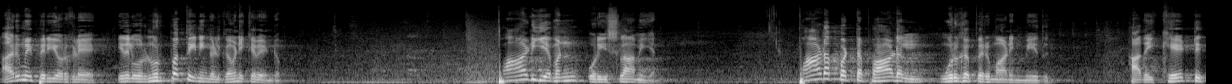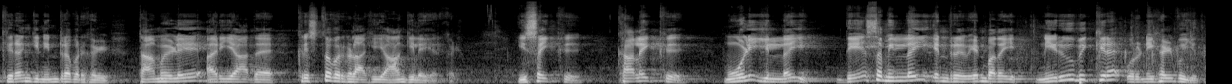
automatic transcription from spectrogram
அருமை பெரியோர்களே இதில் ஒரு நுட்பத்தை நீங்கள் கவனிக்க வேண்டும். பாடியவன் ஒரு இஸ்லாமியன். பாடப்பட்ட பாடல் முருகப்பெருமானின் மீது. அதை கேட்டு கிறங்கி நின்றவர்கள் தமிழே அறியாத கிறிஸ்தவர்களாகிய ஆங்கிலேயர்கள். இசைக்கு கலைக்கு மொழி இல்லை தேசமில்லை என்று என்பதை நிரூபிக்கிற ஒரு நிகழ்வு இது.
